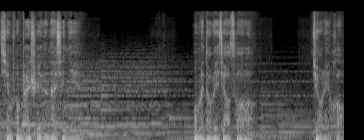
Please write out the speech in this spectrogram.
清风白水的那些年，我们都被叫做九零后。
